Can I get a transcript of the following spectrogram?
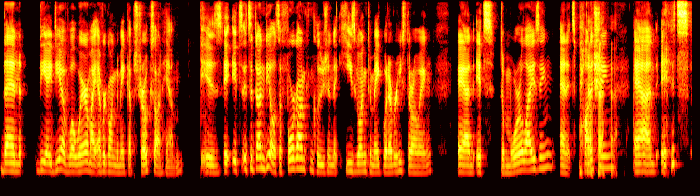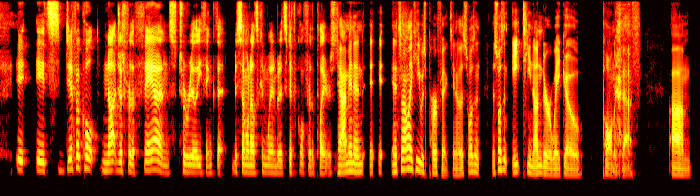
then the idea of well, where am I ever going to make up strokes on him is it, it's it's a done deal. It's a foregone conclusion that he's going to make whatever he's throwing, and it's demoralizing and it's punishing and it's it it's difficult not just for the fans to really think that someone else can win, but it's difficult for the players. Yeah, I mean, and it, it, it's not like he was perfect. You know, this wasn't this wasn't 18 under Waco Paul McBeth. um,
